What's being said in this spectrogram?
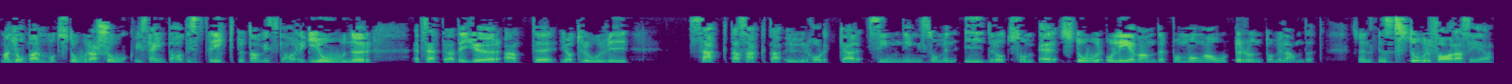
man jobbar mot stora sjok. Vi ska inte ha distrikt utan vi ska ha regioner etc. Det gör att eh, jag tror vi sakta, sakta urholkar simning som en idrott som är stor och levande på många orter runt om i landet. Så en, en stor fara ser jag.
